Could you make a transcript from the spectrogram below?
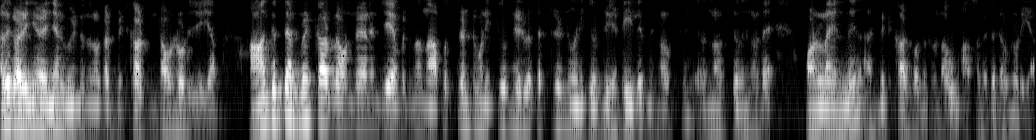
അത് കഴിഞ്ഞു കഴിഞ്ഞാൽ വീണ്ടും നിങ്ങൾക്ക് അഡ്മിറ്റ് കാർഡ് ഡൗൺലോഡ് ചെയ്യാം. ആദ്യത്തെ അഡ്മിറ്റ് കാർഡ് ഡൗൺലോഡ് ചെയ്യാൻ പറ്റുന്ന നാൽപ്പത്തിരണ്ട് മണിക്കൂറിന് എഴുപത്തെട്ട് രണ്ട് മണിക്കൂറിന്റെ ഇടയിൽ നിങ്ങൾക്ക് നിങ്ങൾക്ക് നിങ്ങളുടെ ഓൺലൈനിൽ അഡ്മിറ്റ് കാർഡ് വന്നിട്ടുണ്ടാവും. ആ സമയത്ത് ഡൗൺലോഡ് ചെയ്യാം.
